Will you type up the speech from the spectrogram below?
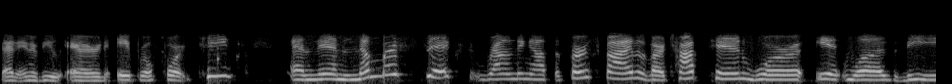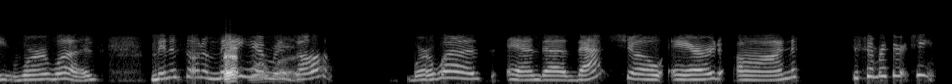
That interview aired April 14th. And then number six, rounding out the first five of our top ten, were it was the were was Minnesota Mayhem were results. Were was, and uh, that show aired on December 13th.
